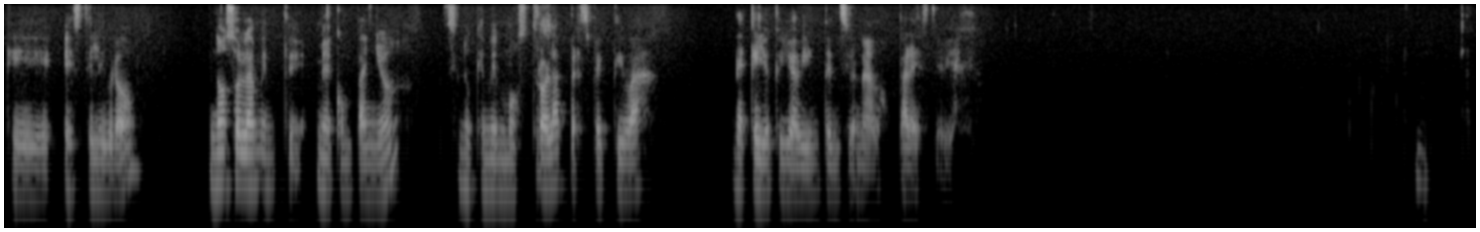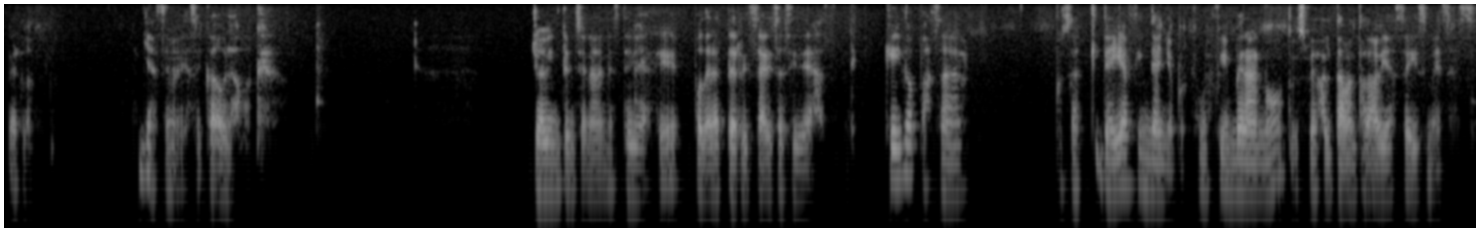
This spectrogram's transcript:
que este libro no solamente me acompañó, sino que me mostró la perspectiva de aquello que yo había intencionado para este viaje. Ya se me había secado la boca. Yo había intencionado en este viaje poder aterrizar esas ideas de qué iba a pasar pues de ahí a fin de año, porque me fui en verano, entonces me faltaban todavía seis meses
